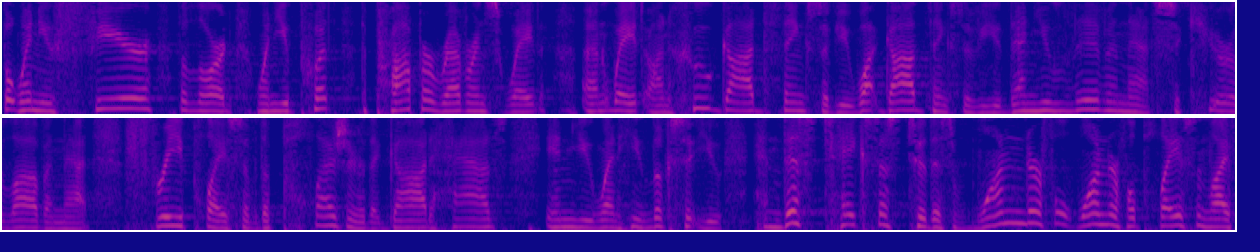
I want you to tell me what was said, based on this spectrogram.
But when you fear the Lord, when you put the proper reverence weight and weight on who God thinks of you, what God thinks of you, then you live in that secure love and that free place of the pleasure that God has in you when He looks at you. And this takes us to this wonderful, wonderful place in life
